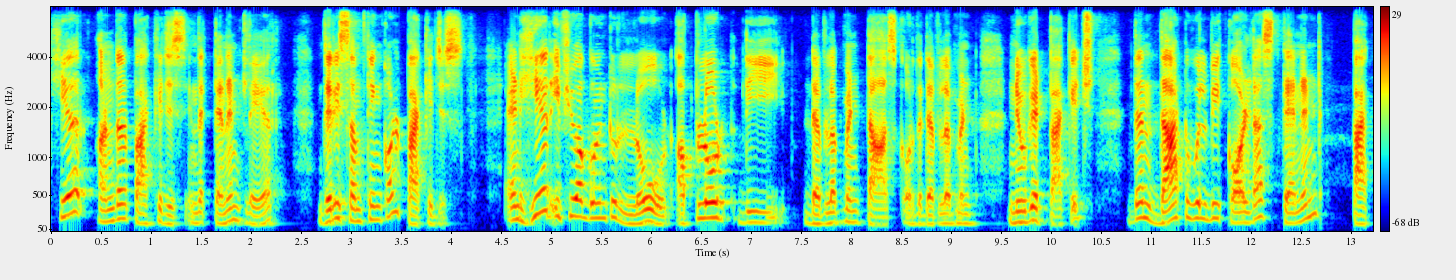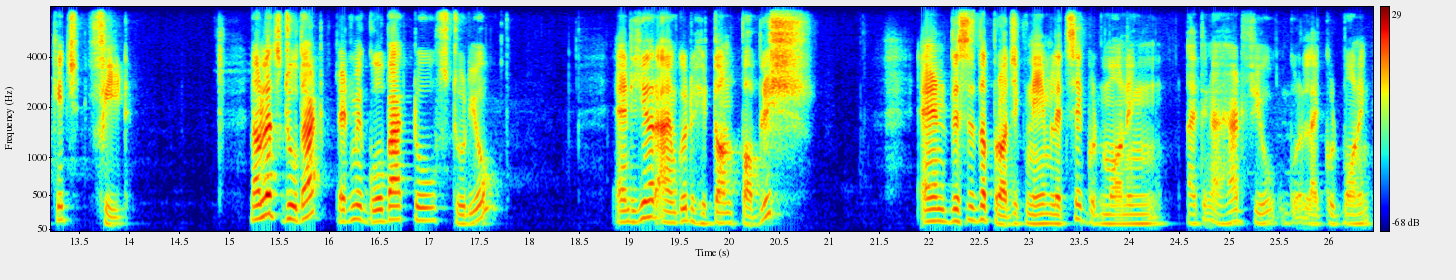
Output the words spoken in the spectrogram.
here under packages in the tenant layer there is something called packages. And here if you are going to load upload the development task or the development NuGet package then that will be called as tenant package feed. Now let's do that. Let me go back to studio and here I'm going to hit on publish. And this is the project name let's say good morning. I think I had few like good morning.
